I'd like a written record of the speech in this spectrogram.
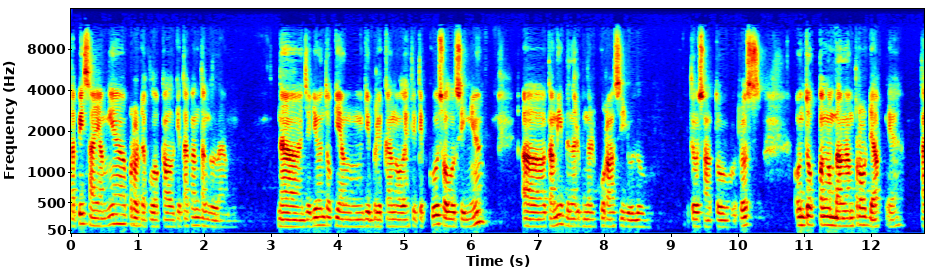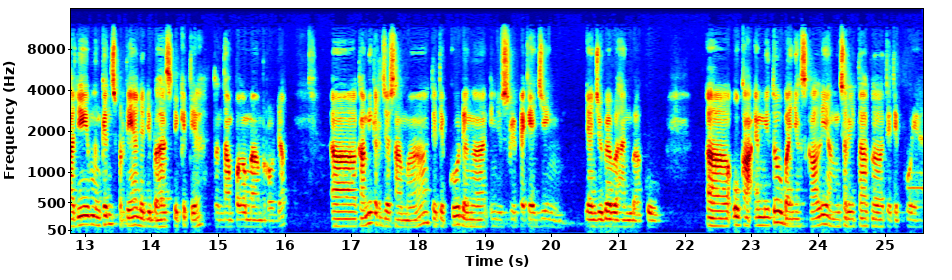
Tapi sayangnya produk lokal kita kan tenggelam. Nah, jadi untuk yang diberikan oleh titipku solusinya, uh, kami benar-benar kurasi dulu. Itu satu. Terus untuk pengembangan produk ya, tadi mungkin sepertinya ada dibahas sedikit ya tentang pengembangan produk uh, kami kerjasama titipku dengan industri packaging dan juga bahan baku. Uh, eh, UKM itu banyak sekali yang cerita ke titipku ya.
